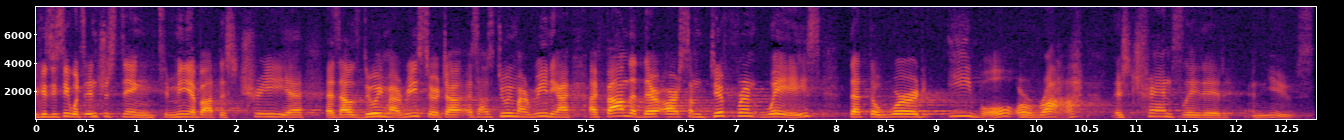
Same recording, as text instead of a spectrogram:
Because you see, what's interesting to me about this tree, uh, as I was doing my research, uh, as I was doing my reading, I, I found that there are some different ways that the word evil or ra is translated and used.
